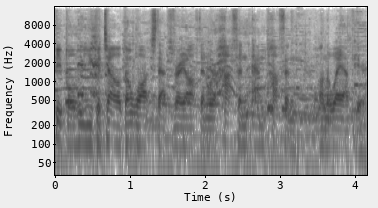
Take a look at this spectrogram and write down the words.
people who you could tell don't walk steps very often. We're huffing and puffing on the way up here.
